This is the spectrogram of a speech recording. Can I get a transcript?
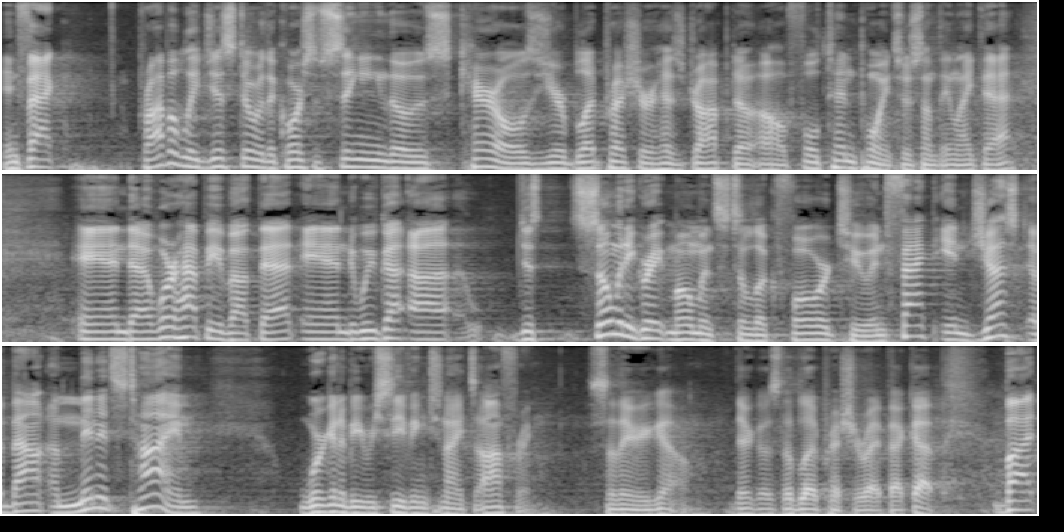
In fact, probably just over the course of singing those carols, your blood pressure has dropped a, a full 10 points or something like that. And uh, we're happy about that. And we've got uh, just so many great moments to look forward to. In fact, in just about a minute's time, we're going to be receiving tonight's offering. So there you go. There goes the blood pressure right back up. But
